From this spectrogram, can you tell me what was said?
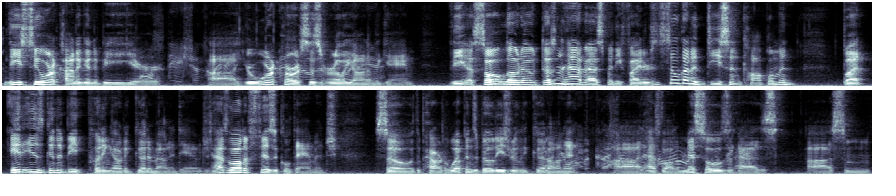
these two are kind of going to be your uh, your workhorses early on in the game. The assault loadout doesn't have as many fighters. It's still got a decent complement, but it is going to be putting out a good amount of damage. It has a lot of physical damage. So the power to weapons ability is really good on it. Uh, it has a lot of missiles. It has uh, some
